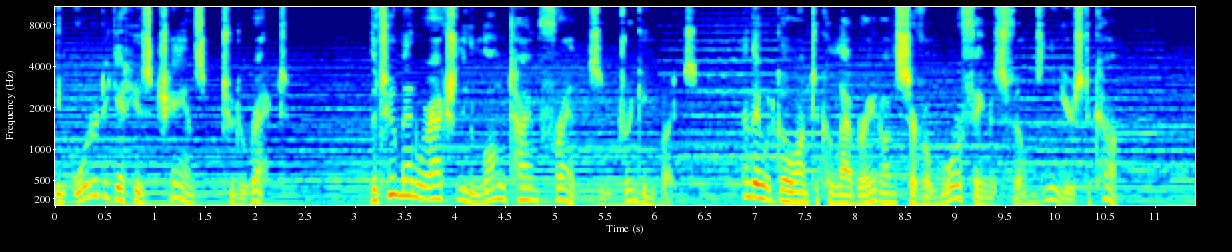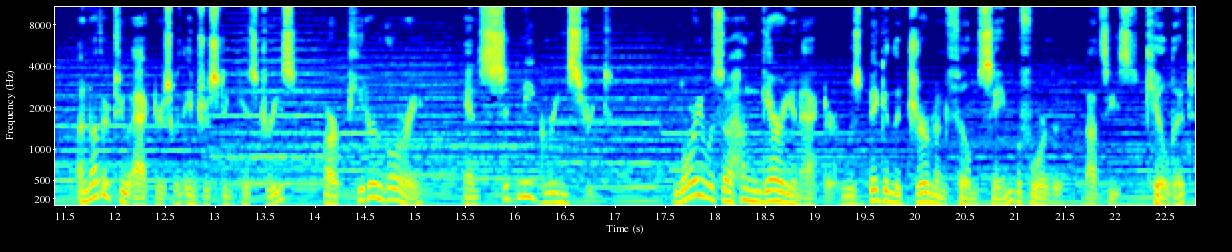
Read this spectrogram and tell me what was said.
in order to get his chance to direct. The two men were actually longtime friends and drinking buddies, and they would go on to collaborate on several more famous films in the years to come. Another two actors with interesting histories are Peter Lorre and Sidney Greenstreet. Lorre was a Hungarian actor who was big in the German film scene before the Nazis killed it,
